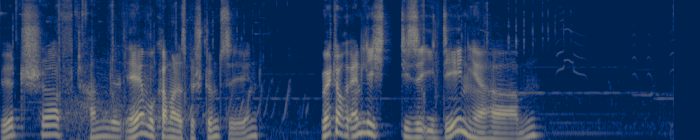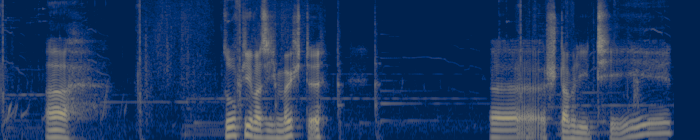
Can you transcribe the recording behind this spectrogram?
Wirtschaft, Handel. Irgendwo kann man das bestimmt sehen. Ich möchte auch endlich diese Ideen hier haben. Ah, so viel, was ich möchte. Äh, Stabilität.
